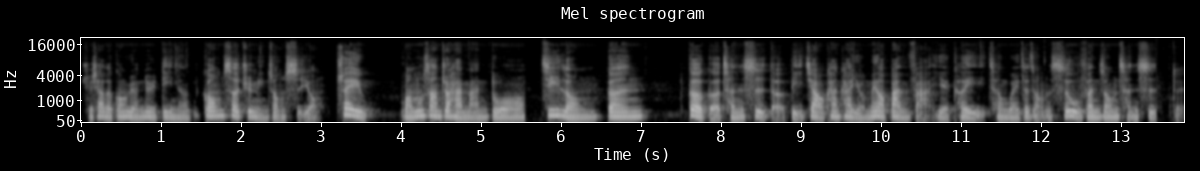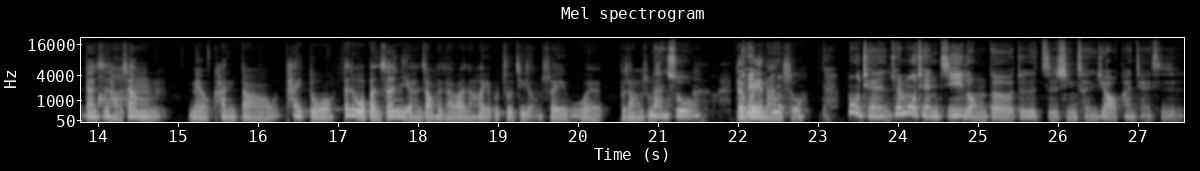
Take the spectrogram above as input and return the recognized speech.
学校的公园绿地呢，供社区民众使用。所以网络上就还蛮多基隆跟各个城市的比较，看看有没有办法也可以成为这种十五分钟城市。对，但是好像。没有看到太多，但是我本身也很少回台湾，然后也不住基隆，所以我也不知道说。难说，对，我也难说。目前，所以目前基隆的就是执行成效看起来是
